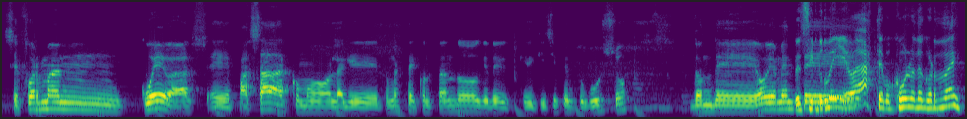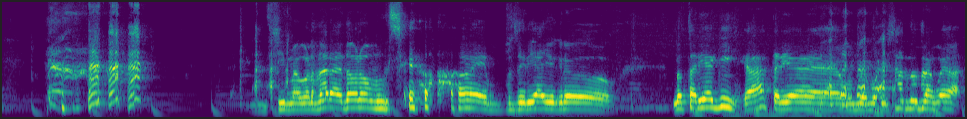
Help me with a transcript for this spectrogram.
se forman cuevas eh, pasadas como la que tú me estás contando que, te, que, hiciste en tu curso, donde obviamente... Pero si tú me llevaste, pues ¿cómo no te acordáis? si me acordara de todos los museos, eh, pues sería yo creo... No estaría aquí, ¿ah? estaría memorizando otra cueva.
